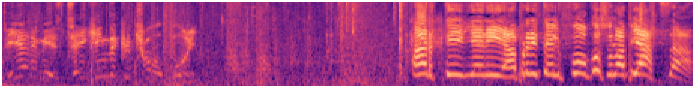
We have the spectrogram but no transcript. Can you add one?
The enemy is taking the control point. Artiglieria, aprite il fuoco sulla piazza!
